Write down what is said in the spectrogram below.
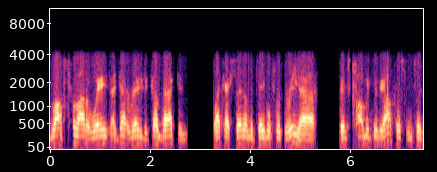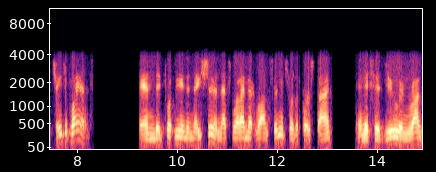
lost a lot of weight. I got ready to come back, and like I said on the table for three, uh, Vince called me to the office and said, "Change of plans." And they put me in the nation, and that's when I met Ron Simmons for the first time. And they said, "You and Ron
